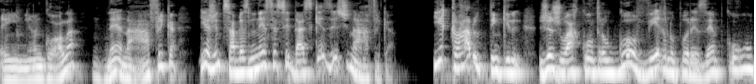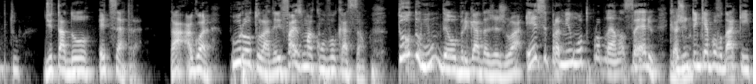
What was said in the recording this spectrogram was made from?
em Angola, né, na África, e a gente sabe as necessidades que existem na África. E é claro que tem que jejuar contra o governo, por exemplo, corrupto, ditador, etc. Tá? Agora, por outro lado, ele faz uma convocação. Todo mundo é obrigado a jejuar. Esse, para mim, é um outro problema sério que a gente tem que abordar aqui.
